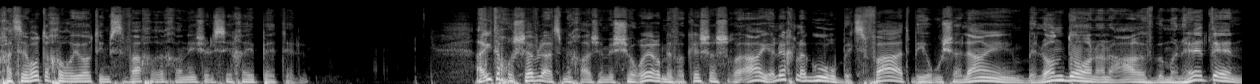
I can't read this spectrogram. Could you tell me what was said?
חצרות אחוריות עם סבך ריחני של שיחי פטל. היית חושב לעצמך שמשורר מבקש השראה ילך לגור בצפת, בירושלים, בלונדון, אנא ערף במנהטן,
